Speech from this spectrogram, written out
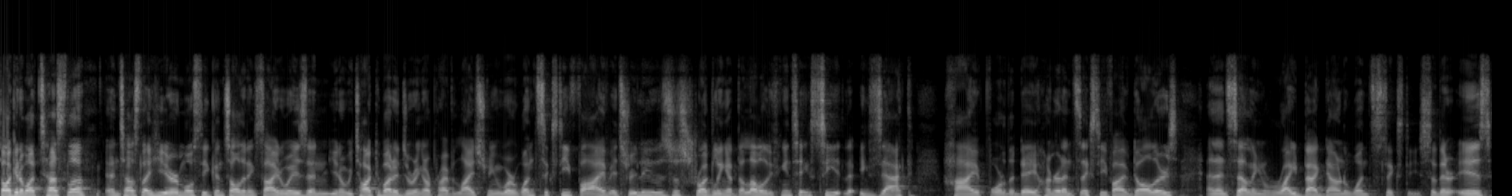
talking about Tesla and Tesla here mostly consolidating sideways and you know we talked about it during our private live stream where 165 it's really just struggling at the level. If you can take see the exact high for the day $165 and then selling right back down to 160 so there is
